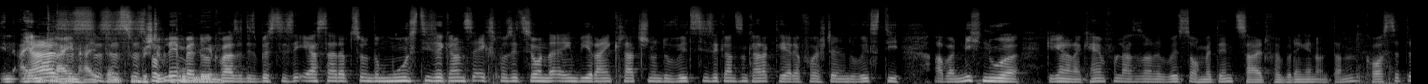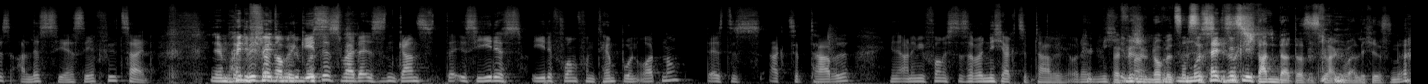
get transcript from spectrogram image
in allen ja, dreien halt das ist das Problem, wenn du quasi du bist diese erste Adaption, du musst diese ganze Exposition da irgendwie reinklatschen und du willst diese ganzen Charaktere vorstellen, du willst die aber nicht nur gegeneinander kämpfen lassen, sondern du willst auch mit denen Zeit verbringen und dann kostet das alles sehr, sehr viel Zeit. Ja, meine Vision aber geht es, weil da ist ein ganz, da ist jedes, jede Form von Tempo in Ordnung da ist es akzeptabel. In Anime-Form ist das aber nicht akzeptabel. Oder nicht Bei immer. Visual Novels Man ist, muss es, halt ist wirklich es Standard, dass es langweilig ist, ne?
